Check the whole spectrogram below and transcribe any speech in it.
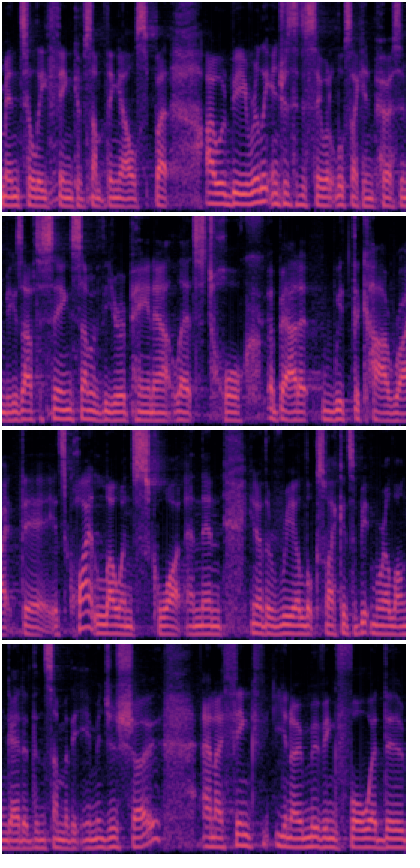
mentally think of something else but i would be really interested to see what it looks like in person because after seeing some of the european outlets talk about it with the car right there it's quite low and squat and then you know the rear looks like it's a bit more elongated than some of the images show. And i think you know moving forward there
